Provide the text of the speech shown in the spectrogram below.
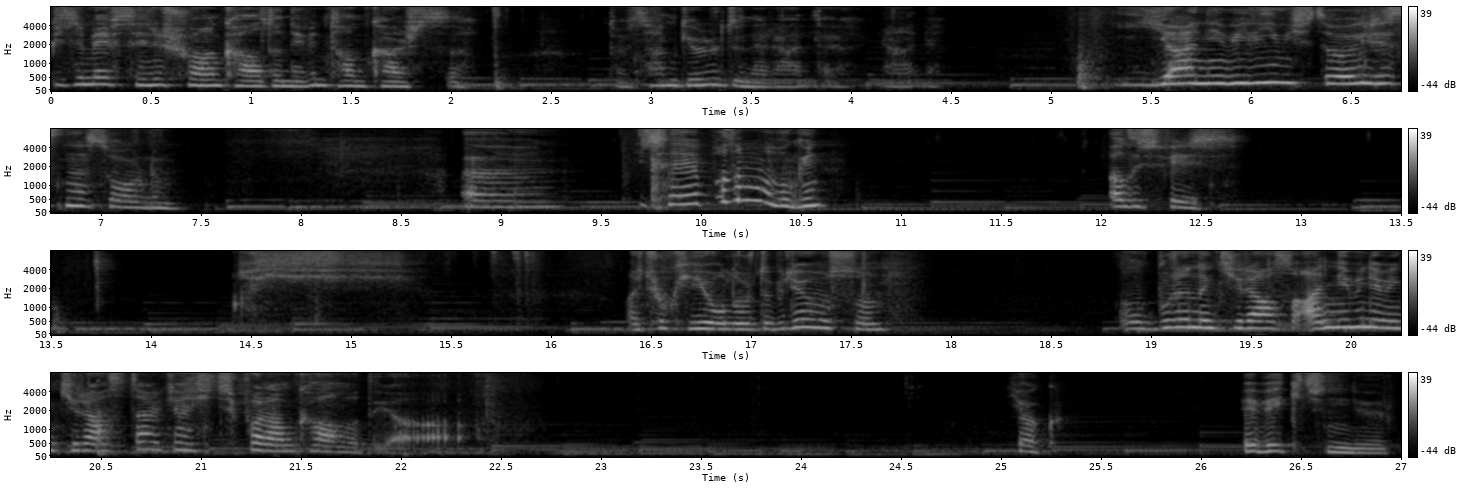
Bizim ev senin şu an kaldığın evin tam karşısı. Dönsem görürdün herhalde yani. Ya ne bileyim işte öylesine sordum. Ee, şey yapalım mı bugün? Alışveriş. Ay çok iyi olurdu biliyor musun? Ama buranın kirası, annemin evin kirası derken hiç param kalmadı ya. Yok. Bebek için diyorum.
